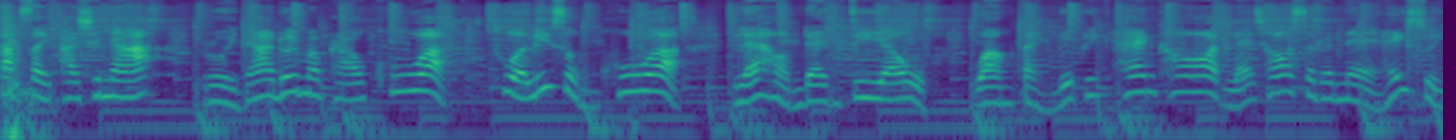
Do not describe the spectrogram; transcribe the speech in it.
ตักใส่ภาชนะ โรยหน้าด้วยมะพร้าวคั่ว ถั่วลิสงคั่ว และหอมแดงเจียว วางแต่งด้วยพริกแห้งทอด และช่อสะระแหน่ให้สวย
